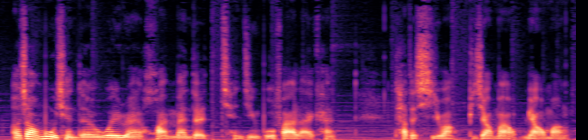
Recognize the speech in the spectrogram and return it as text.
而照目前的微软缓慢的前进步伐来看，他的希望比较渺渺茫。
